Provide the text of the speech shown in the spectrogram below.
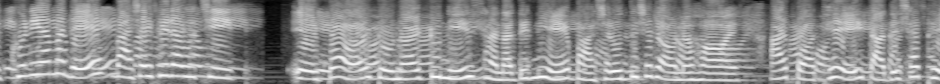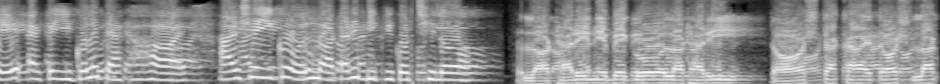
এক্ষুনি আমাদের বাসায় ফেরা উচিত। এরপর টোনার টুনি ছানাদের নিয়ে বাসার উদ্দেশ্যে রওনা হয়। আর পথেই তাদের সাথে একটা ইগলে দেখা হয়। আর সেই ইগল লটারি বিক্রি করছিল। লটারি নেবে গো লটারি। দশ টাকায় দশ লাখ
